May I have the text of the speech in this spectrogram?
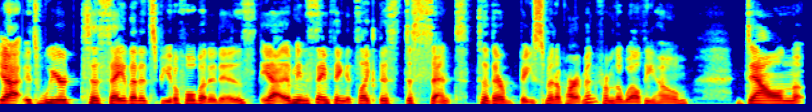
Yeah, it's weird to say that it's beautiful, but it is. Yeah, I mean, the same thing. It's like this descent to their basement apartment from the wealthy home down,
